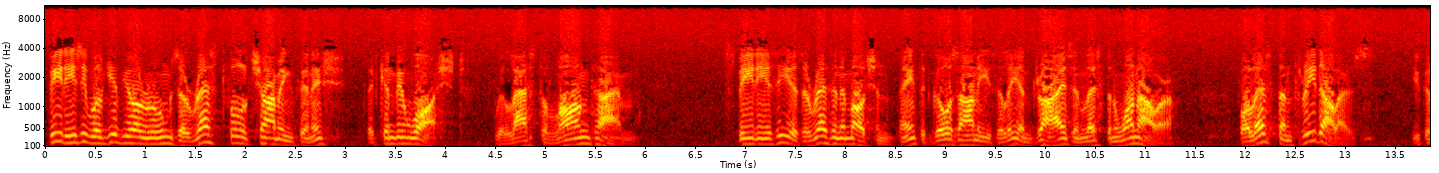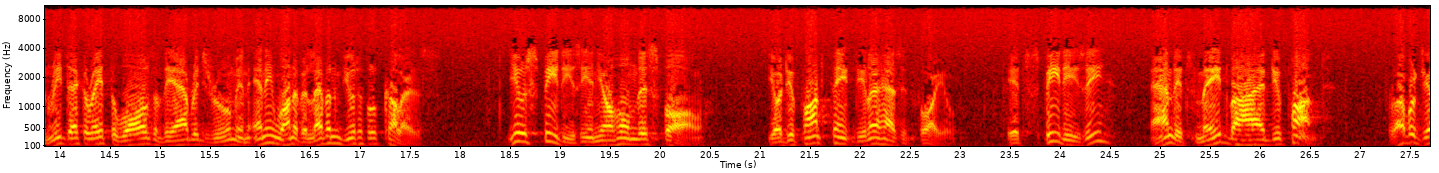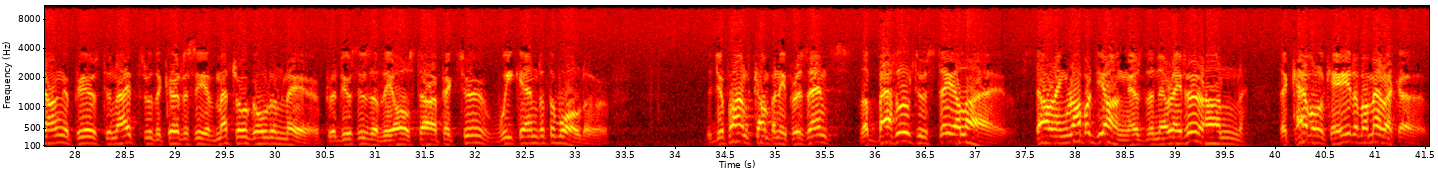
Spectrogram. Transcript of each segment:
Speed Easy will give your rooms a restful, charming finish that can be washed, will last a long time. Speed Easy is a resin emulsion paint that goes on easily and dries in less than one hour. For less than three dollars, you can redecorate the walls of the average room in any one of 11 beautiful colors. Use Speed Easy in your home this fall. Your DuPont paint dealer has it for you. It's Speed Easy, and it's made by DuPont. Robert Young appears tonight through the courtesy of Metro-Goldwyn-Mayer, producers of the all-star picture Weekend at the Waldorf. The DuPont Company presents The Battle to Stay Alive, starring Robert Young as the narrator on The Cavalcade of America.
